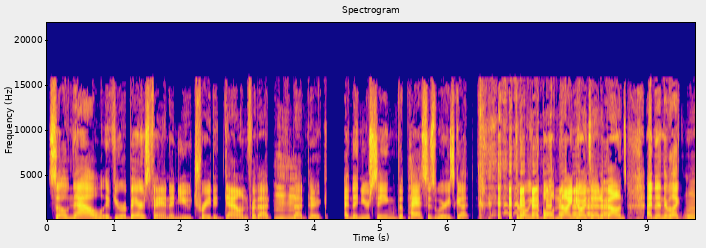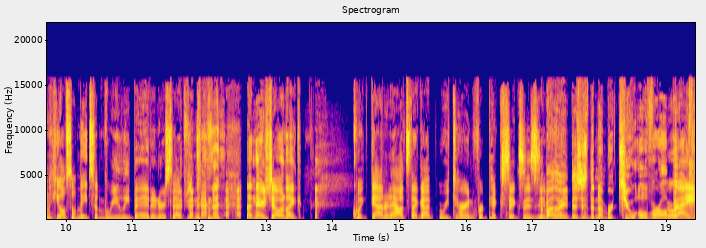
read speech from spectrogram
So now, if you're a Bears fan and you traded down for that Mm-hmm. that pick, and then you're seeing the passes where he's got throwing the ball nine yards out of bounds, and then they're like, mm, he also made some really bad interceptions. then they're showing like quick down and outs that got returned for pick sixes. you by know? the way, this is the number two overall pick. Right.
